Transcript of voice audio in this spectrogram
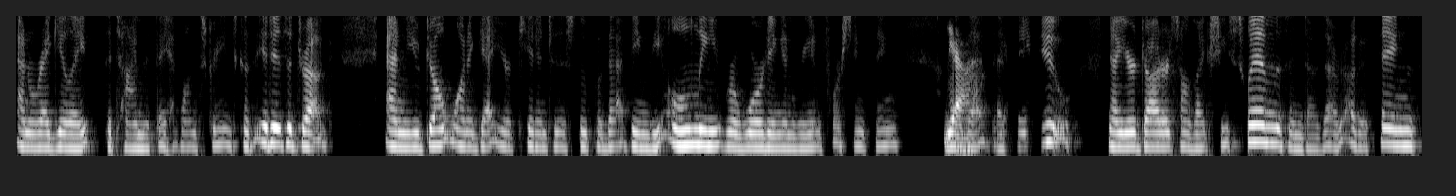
and regulate the time that they have on screens because it is a drug. And you don't want to get your kid into this loop of that being the only rewarding and reinforcing thing yeah. that, that they do. Now, your daughter sounds like she swims and does other things.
